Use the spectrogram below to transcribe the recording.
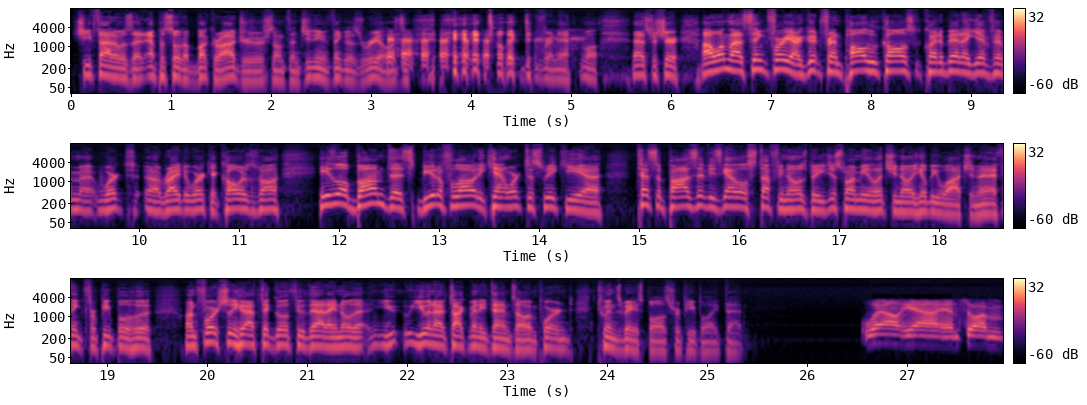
She thought it was an episode of Buck Rogers or something. She didn't even think it was real. It's a, totally different animal, that's for sure. Uh, one last thing for you, our good friend Paul, who calls quite a bit. I give him a worked uh, ride to work at Callers well. He's a little bummed. It's beautiful out. He can't work this week. He uh, tested positive. He's got a little stuffy nose, but he just wanted me to let you know he'll be watching. And I think for people who, unfortunately, who have to go through that, I know that you, you and I have talked many times how important Twins baseball is for people like that. Well, yeah, and so I'm,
